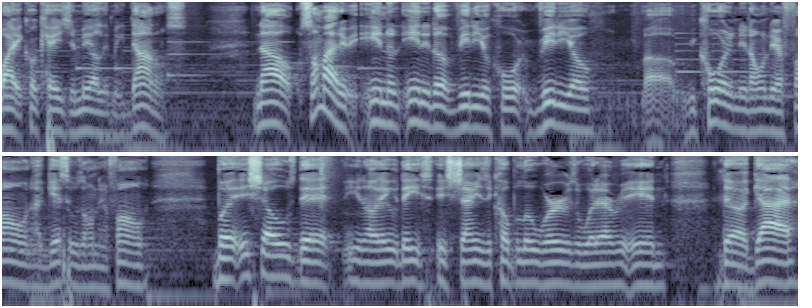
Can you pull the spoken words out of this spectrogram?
white Caucasian male at McDonald's. Now, somebody ended, ended up video court, video uh, recording it on their phone. I guess it was on their phone, but it shows that you know they they exchanged a couple of words or whatever, and the guy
